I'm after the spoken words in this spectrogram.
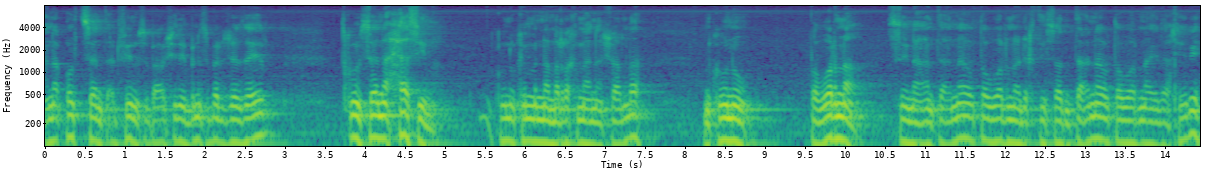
أنا قلت سنة 2027 بالنسبة للجزائر تكون سنة حاسمة. نكونوا كملنا من رقمنا إن شاء الله. نكونوا طورنا الصناعة نتاعنا وطورنا الاقتصاد نتاعنا وطورنا إلى آخره.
